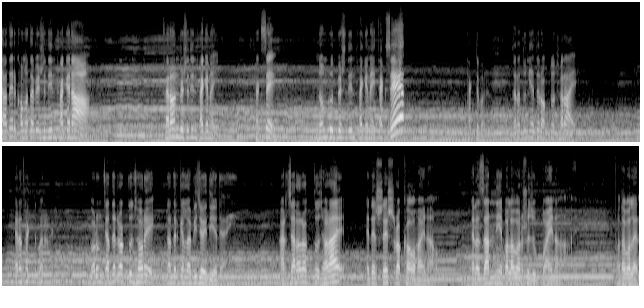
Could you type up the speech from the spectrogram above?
তাদের ক্ষমতা বেশি দিন থাকে না। ফেরাউন বেশি দিন থাকে নাই। থাকছে? নমরুদ বেশি দিন থাকে নাই। থাকছে? থাকতে পারে যারা দুনিয়াতে রক্ত ঝরায় এরা থাকতে পারে না। বরং যাদের রক্ত ঝরে, তাদেরকে আল্লাহ বিজয় দিয়ে দেয়। আর যারা রক্ত ঝরায়, এদের শেষ রক্ষাও হয় না। এরা জান নিয়ে পালাবার সুযোগ পায় না। কথা বলেন,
